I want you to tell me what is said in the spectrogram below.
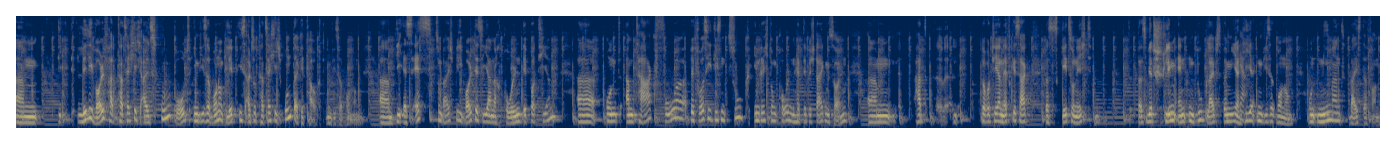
Ähm, die, Lilly Wolf hat tatsächlich als U-Boot in dieser Wohnung gelebt, ist also tatsächlich untergetaucht in dieser Wohnung. Ähm, die SS zum Beispiel wollte sie ja nach Polen deportieren äh, und am Tag vor, bevor sie diesen Zug in Richtung Polen hätte besteigen sollen, ähm, hat äh, Dorothea Neff gesagt, das geht so nicht das wird schlimm enden, du bleibst bei mir ja. hier in dieser Wohnung. Und niemand weiß davon.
